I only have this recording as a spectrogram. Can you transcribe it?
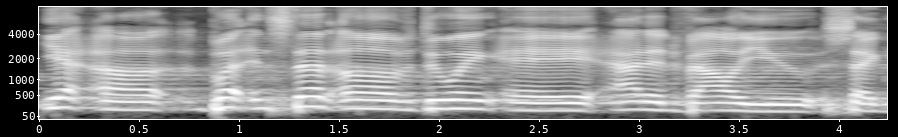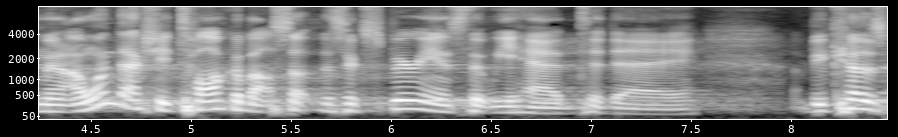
yeah, uh, but instead of doing a added value segment, I wanted to actually talk about some, this experience that we had today because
